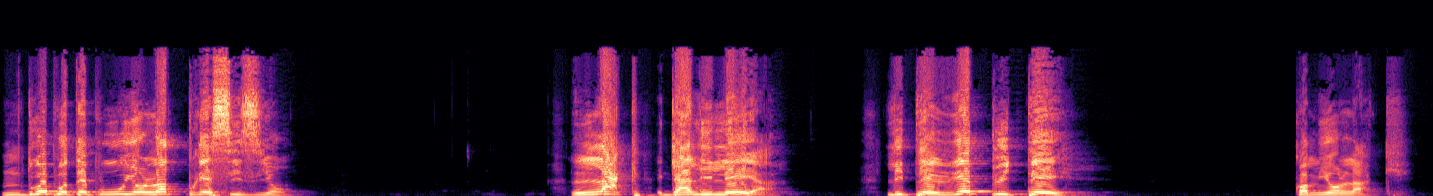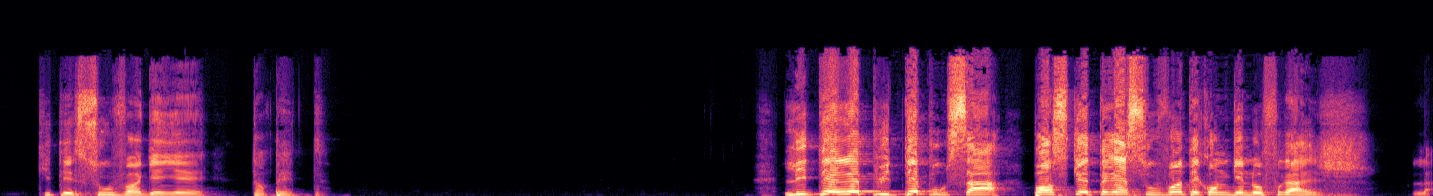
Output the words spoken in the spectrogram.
Je dois porter pour vous une autre précision. Lac Galilée, il était réputé comme un lac qui était souvent gagné tempête. Il était réputé pour ça parce que très souvent, tu qu'on naufrage là.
